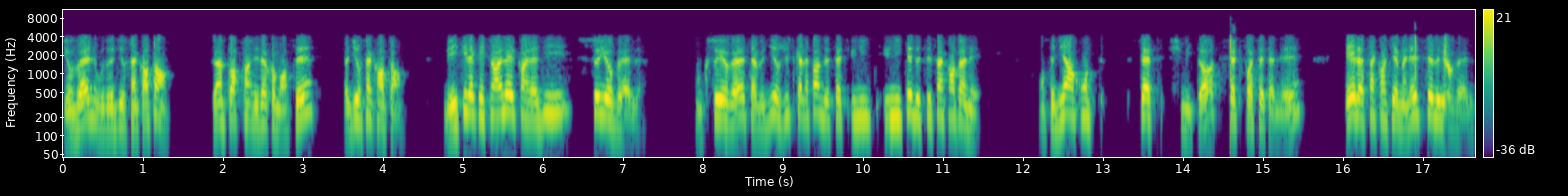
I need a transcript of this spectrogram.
Yovel voudrait dire 50 ans. Peu importe quand il a commencé, ça dure 50 ans. Mais ici, la question elle est quand il a dit ce Yovel. Donc ce Yovel, ça veut dire jusqu'à la fin de cette unité de ces 50 années on sait bien en compte 7 Shmitot, 7 fois 7 années, et la cinquantième année, c'est le Yovel.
